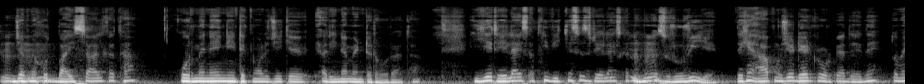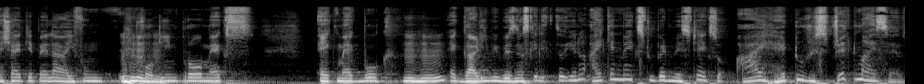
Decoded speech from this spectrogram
جب میں خود بائیس سال کا تھا اور میں نئی نئی ٹیکنالوجی کے ارینا میں انٹر ہو رہا تھا۔ یہ ریئلائز اپنی ویکنیسز ریئلائز کرنا بہت ضروری ہے۔ دیکھیں آپ مجھے ڈیڑھ کروڑ روپیہ دے دیں تو میں شاید کہ پہلا آئی فون فورٹین پرو میکس ایک میک بک ایک گاڑی بھی بزنس کے لیے۔ تو you know I can make stupid mistake so I had to restrict myself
